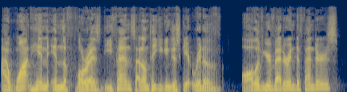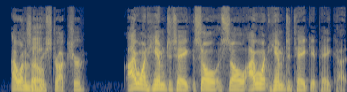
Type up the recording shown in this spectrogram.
I want him in the Flores defense. I don't think you can just get rid of all of your veteran defenders. I want him So- to restructure. I want him to take so so I want him to take a pay cut.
